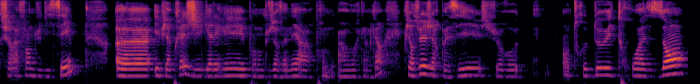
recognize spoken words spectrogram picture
sur la fin du lycée. et puis après, j'ai galéré pendant plusieurs années à, reprendre, à revoir quelqu'un. Puis ensuite, j'ai repassé sur entre 2 et 3 ans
